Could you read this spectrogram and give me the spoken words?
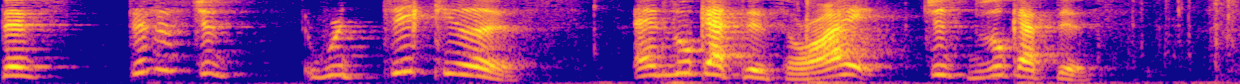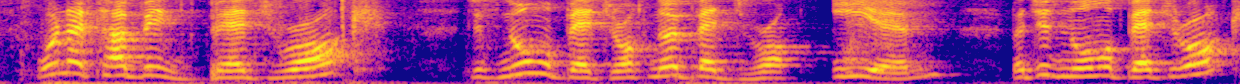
This, this is just ridiculous. And look at this, alright? Just look at this. When I type in bedrock, just normal bedrock, no bedrockium, but just normal bedrock,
